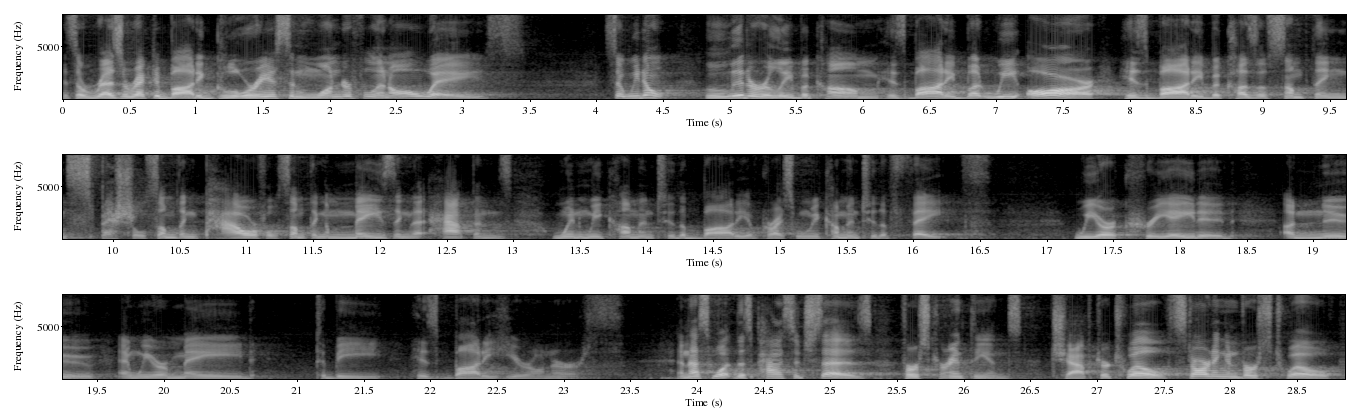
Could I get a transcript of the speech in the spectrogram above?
It's a resurrected body, glorious and wonderful in all ways. So we don't literally become his body, but we are his body because of something special, something powerful, something amazing that happens when we come into the body of Christ, when we come into the faith. We are created anew and we are made to be his body here on earth. And that's what this passage says, 1 Corinthians chapter 12, starting in verse 12.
